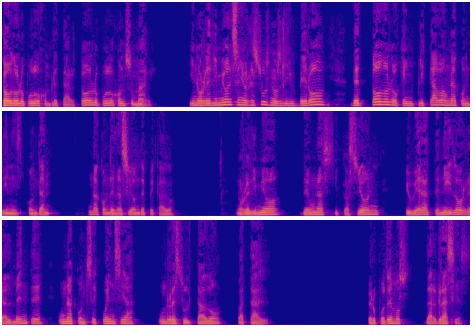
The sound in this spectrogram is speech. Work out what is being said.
Todo lo pudo completar, todo lo pudo consumar. Y nos redimió el Señor Jesús, nos liberó de todo lo que implicaba una, condenación de pecado. Nos redimió de una situación que hubiera tenido realmente una consecuencia, un resultado fatal. Pero podemos dar gracias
